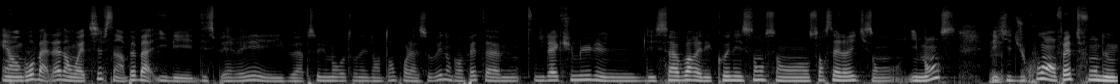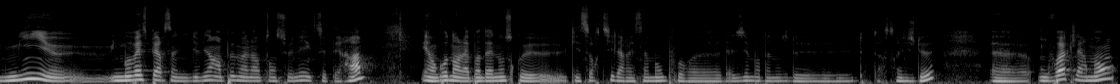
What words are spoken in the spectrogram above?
Et en gros, bah, là, dans What If, c'est un peu, bah, il est désespéré et il veut absolument retourner dans le temps pour la sauver. Donc, en fait, euh, il accumule une- des savoirs et des connaissances en sorcellerie qui sont immenses et Mhm. qui, du coup, en fait, font de lui euh, une mauvaise personne. Il devient un peu mal intentionné, etc. Et en gros, dans la bande-annonce que- qui est sortie là récemment pour euh, la deuxième bande-annonce de Doctor Strange 2, euh, on voit clairement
